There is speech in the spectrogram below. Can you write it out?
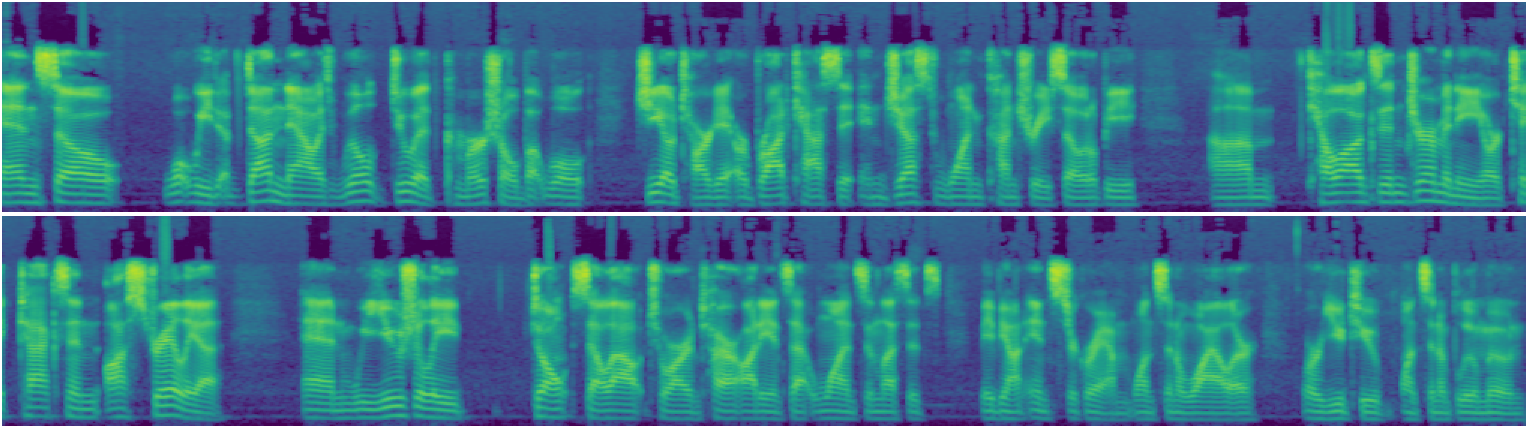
And so what we have done now is we'll do a commercial, but we'll geo target or broadcast it in just one country. So it'll be um, Kellogg's in Germany or Tic Tacs in Australia. And we usually don't sell out to our entire audience at once unless it's maybe on Instagram once in a while or, or YouTube once in a blue moon.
